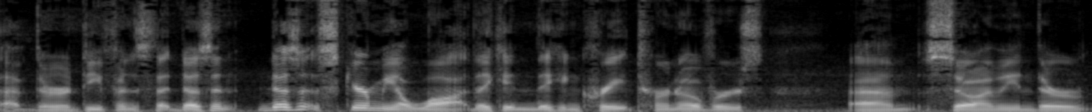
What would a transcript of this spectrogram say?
uh, they're a defense that doesn't doesn't scare me a lot. They can they can create turnovers. Um, so I mean they're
